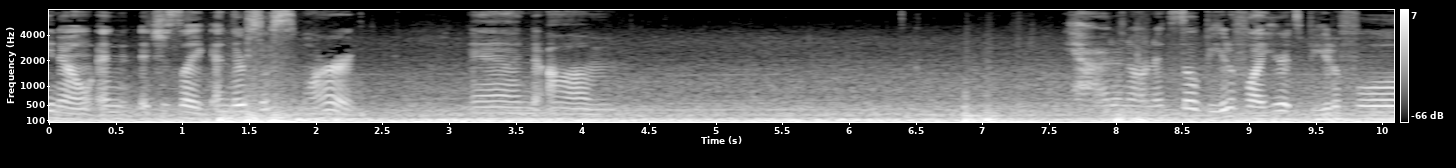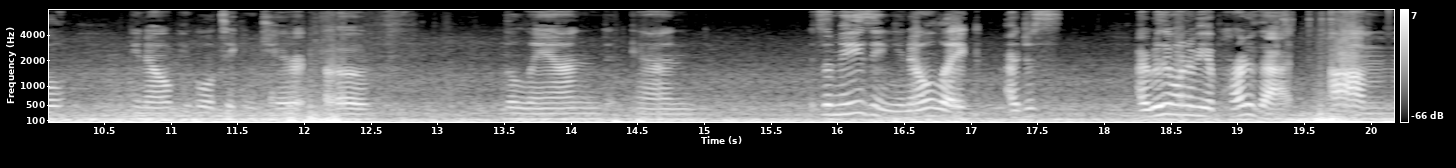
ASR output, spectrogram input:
you know, and it's just like, and they're so smart, and um yeah, I don't know. And it's so beautiful. I hear it's beautiful. You know, people taking care of the land and it's amazing, you know, like I just I really want to be a part of that. Um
